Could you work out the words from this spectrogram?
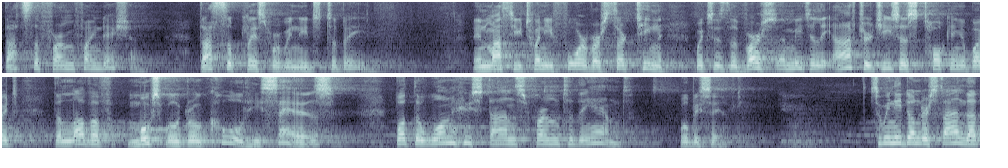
That's the firm foundation. That's the place where we need to be. In Matthew 24, verse 13, which is the verse immediately after Jesus talking about the love of most will grow cold, he says, But the one who stands firm to the end will be saved. So we need to understand that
